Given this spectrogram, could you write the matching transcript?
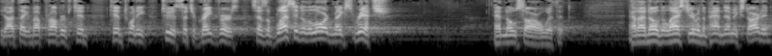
You know, I think about Proverbs 10, 10 22 is such a great verse. It says, the blessing of the Lord makes rich and no sorrow with it. And I know that last year when the pandemic started,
